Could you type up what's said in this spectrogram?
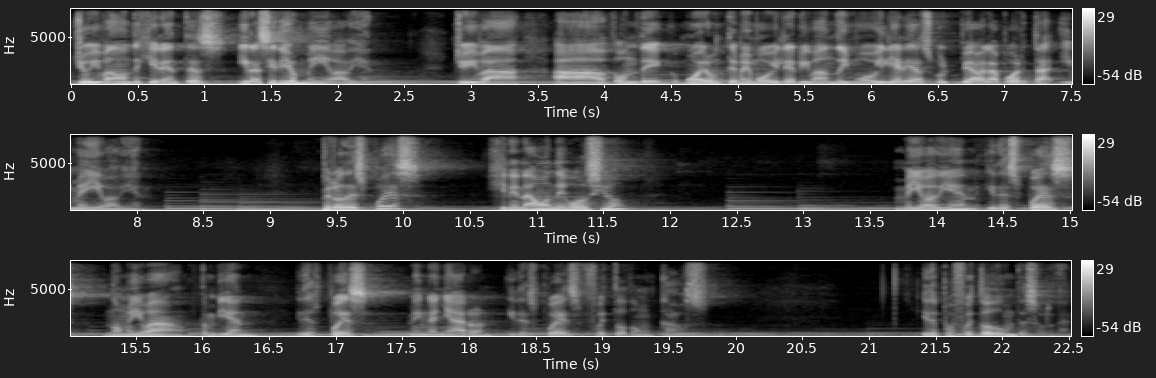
yo iba donde gerentes y gracias a Dios me iba bien. Yo iba a donde, como era un tema inmobiliario, iba a donde inmobiliarias, golpeaba la puerta y me iba bien. Pero después generaba un negocio, me iba bien y después no me iba tan bien y después me engañaron y después fue todo un caos. Y después fue todo un desorden.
